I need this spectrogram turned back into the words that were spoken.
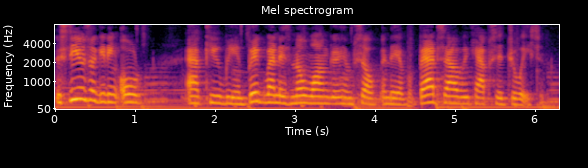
The Steelers are getting old at QB and Big Ben is no longer himself and they have a bad salary cap situation.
